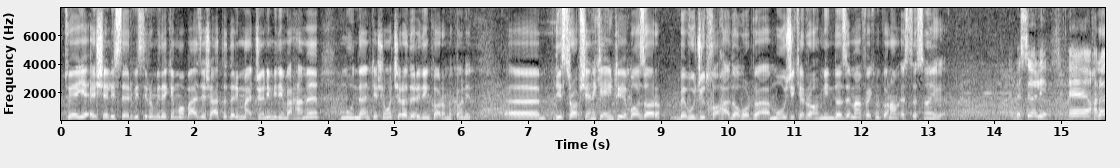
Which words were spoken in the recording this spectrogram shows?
توی یه اشلی سرویسی رو میده که ما بعضیش حتی داریم مجانی میدیم و همه موندن که شما چرا دارید این کارو می‌کنید. دیستراپشنی که این توی بازار به وجود خواهد آورد و موجی که راه میندازه من فکر می‌کنم استثنایی بسیاری حالا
